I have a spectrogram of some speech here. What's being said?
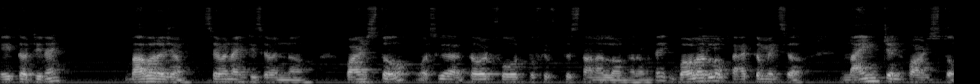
eight thirty nine Babar Azam seven ninety seven పాయింట్స్తో వరుసగా థర్డ్ ఫోర్త్ ఫిఫ్త్ స్థానాల్లో ఉన్నారంటే బౌలర్లో ప్యాట్ కమిన్స్ నైన్ టెన్ పాయింట్స్తో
